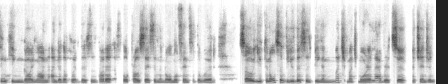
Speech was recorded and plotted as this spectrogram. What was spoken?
thinking going on under the hood. This is not a, thought process in the normal sense of the word. So you can also view this as being a much, much more elaborate search engine.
